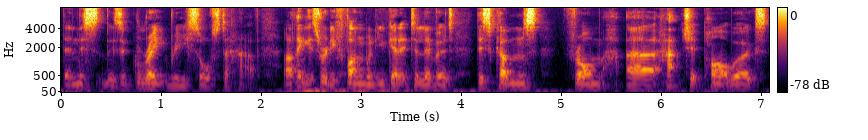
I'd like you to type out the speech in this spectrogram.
then this is a great resource to have. I think it's really fun when you get it delivered. This comes from uh, Hachette Partworks,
